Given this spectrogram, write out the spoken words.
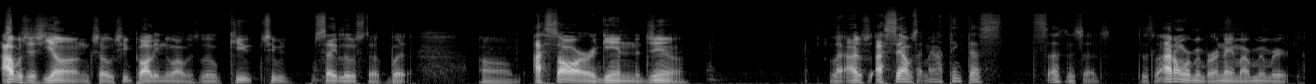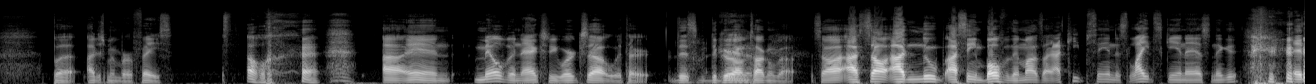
I was just young, so she probably knew I was a little cute. She would say little stuff, but um, I saw her again in the gym. Like I, was, I said, I was like, man, I think that's such and such. This, I don't remember her name. I remember it, but I just remember her face. Oh, uh, and Melvin actually works out with her. This the girl I'm talking about. So I, I saw, I knew, I seen both of them. I was like, I keep seeing this light skinned ass nigga, and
